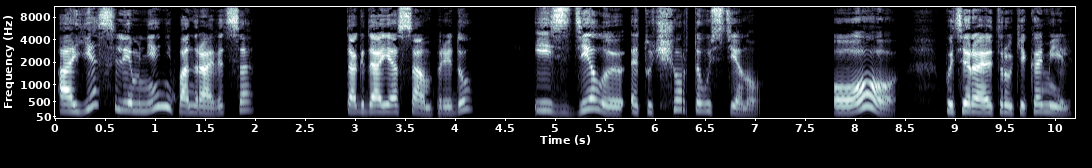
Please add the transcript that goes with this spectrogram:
А если мне не понравится? Тогда я сам приду и сделаю эту чертову стену. О, потирает руки Камиль.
